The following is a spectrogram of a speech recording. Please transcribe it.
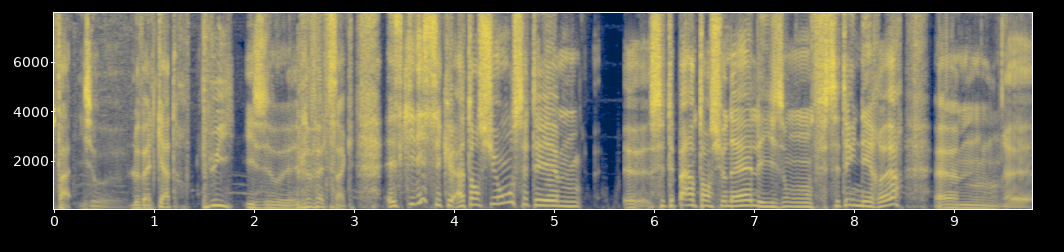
Enfin ISO level 4 puis ISO level 5. Et ce qu'ils disent c'est que attention, c'était euh, c'était pas intentionnel, ils ont, c'était une erreur. Euh, euh,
